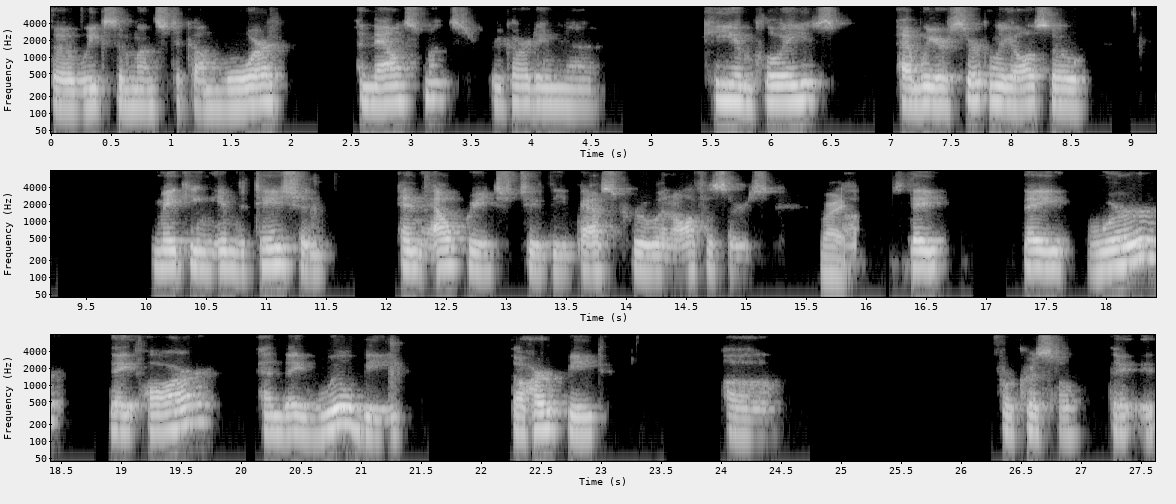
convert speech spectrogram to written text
the weeks and months to come more announcements regarding uh, key employees. And we are certainly also making invitation and outreach to the past crew and officers. Right. Uh, they they were, they are, and they will be the heartbeat uh, for Crystal. They,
